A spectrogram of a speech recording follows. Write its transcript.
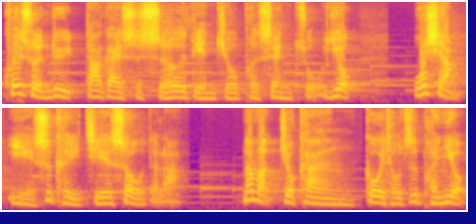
亏损率大概是十二点九 percent 左右，我想也是可以接受的啦。那么就看各位投资朋友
